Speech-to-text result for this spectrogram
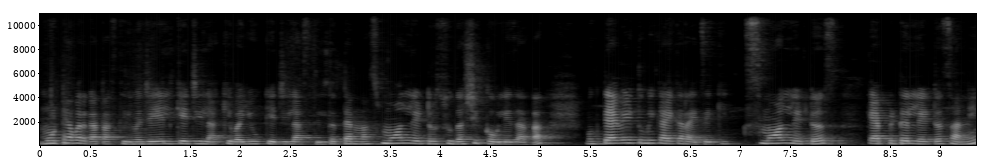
मोठ्या वर्गात असतील म्हणजे एल के जीला किंवा यू के जीला असतील तर त्यांना स्मॉल लेटर्ससुद्धा शिकवले जातात. मग त्यावेळी तुम्ही काय करायचं की स्मॉल लेटर्स कॅपिटल लेटर्स आणि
